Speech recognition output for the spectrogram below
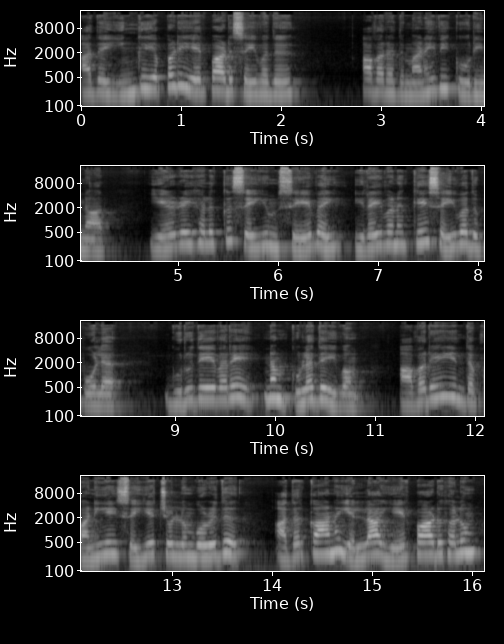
அதை இங்கு எப்படி ஏற்பாடு செய்வது? அவரது மனைவி கூறினார். ஏழைகளுக்கு செய்யும் சேவை இறைவனுக்கே செய்வது போல. குருதேவரே நம் குலதெய்வம். அவரே இந்த பணியை செய்யச் சொல்லும் பொழுது அதற்கான எல்லா ஏற்பாடுகளும்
